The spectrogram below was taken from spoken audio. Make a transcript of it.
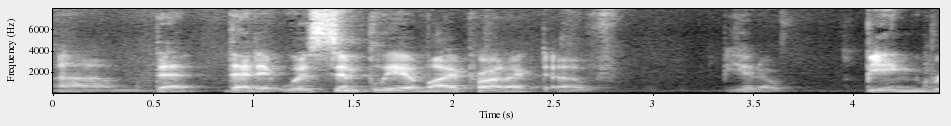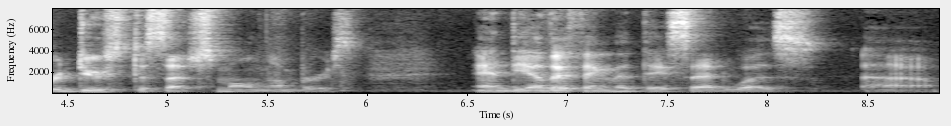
Um, that that it was simply a byproduct of you know being reduced to such small numbers. And the other thing that they said was um,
